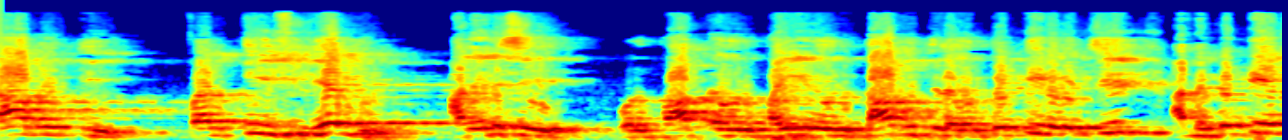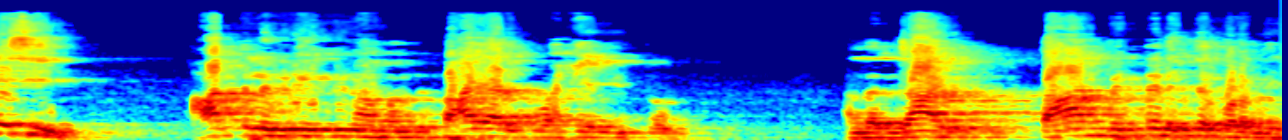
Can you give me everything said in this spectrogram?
தாபூத்தி. அது என்ன செய்யும்? ஒரு பாத்த ஒரு பையன் ஒரு தாபூத்துல ஒரு பெட்டியில வச்சு அந்த பெட்டியை என்ன செய்யும்? ஆற்றில் விடு என்று நாம் அந்த தாயாருக்கு வகையளித்தோம் அந்த தாய் தான் பெற்றெடுத்த குழந்தை.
